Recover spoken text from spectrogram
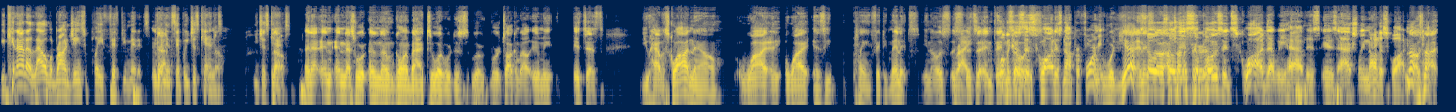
you cannot allow LeBron James to play 50 minutes. Plain Yeah. and simple. You just can't. No. You just can't. No. and that, and and that's what and going back to what we're just we're, we're talking about. I mean, it's just you have a squad now. Why why is he playing fifty minutes? You know, it's, it's Right. It's, and, and well, because so the it's- squad is not performing. well, yeah, and it's, so, uh, so trying this to figure it out. supposed squad that we have is is actually not a squad. No, it's not.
